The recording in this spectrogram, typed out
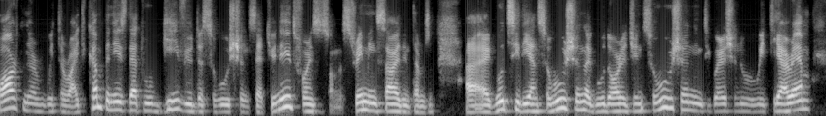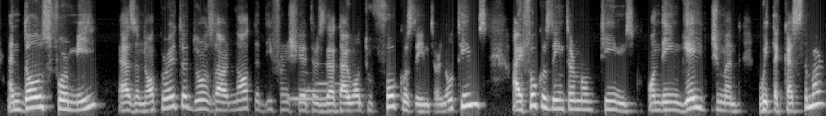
partner with the right companies that will give you the solutions that you need. For instance, on the streaming side, in terms of uh, a good CDN solution, a good origin solution, integration with ERM. And those for me as an operator, those are not the differentiators that I want to focus the internal teams. I focus the internal teams on the engagement with the customer,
